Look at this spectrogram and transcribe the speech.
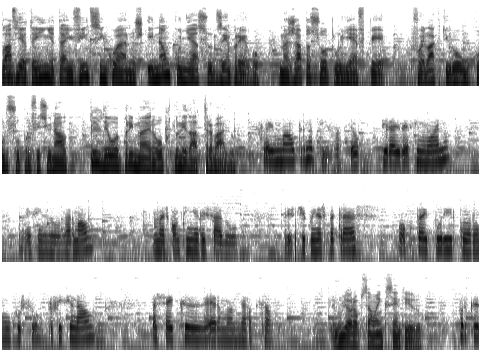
Flávia Tainha tem 25 anos e não conhece o desemprego, mas já passou pelo IFP. Foi lá que tirou um curso profissional que lhe deu a primeira oportunidade de trabalho. Foi uma alternativa. Eu tirei o décimo ano, ensino normal, mas como tinha deixado três disciplinas para trás, optei por ir para um curso profissional. Achei que era uma melhor opção. Melhor opção em que sentido? Porque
